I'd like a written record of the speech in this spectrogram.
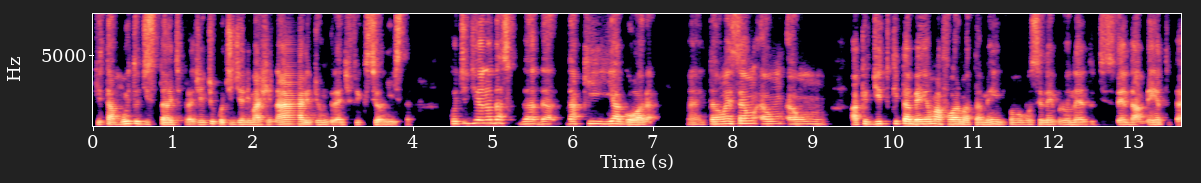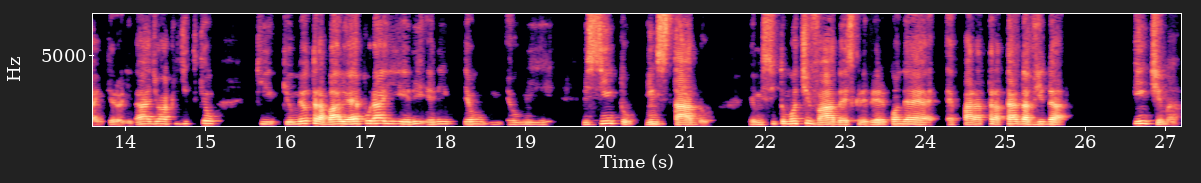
que está muito distante para a gente, o cotidiano imaginário de um grande ficcionista cotidiano das, da, da, daqui e agora. Né? Então, esse é um, é, um, é um, acredito que também é uma forma também, como você lembrou, né, do desvendamento da interioridade. Eu acredito que, eu, que, que o meu trabalho é por aí. Ele, ele, eu, eu me, me sinto instado, eu me sinto motivado a escrever quando é, é para tratar da vida íntima,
